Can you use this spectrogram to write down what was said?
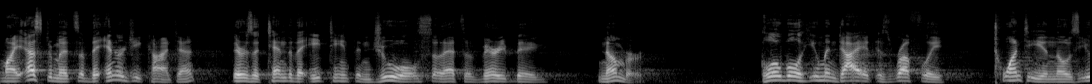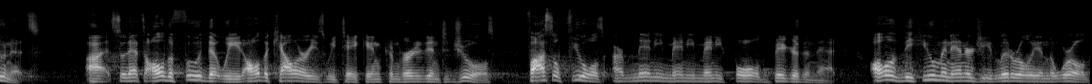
my estimates of the energy content, there's a 10 to the 18th in joules, so that's a very big number. Global human diet is roughly 20 in those units. Uh, so that's all the food that we eat, all the calories we take in converted into joules. Fossil fuels are many, many, many fold bigger than that. All of the human energy literally in the world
